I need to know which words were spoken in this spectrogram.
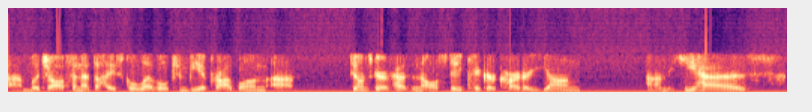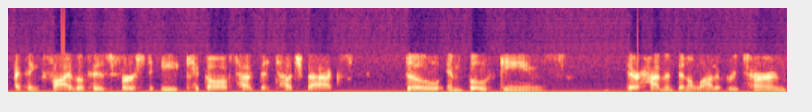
um, which often at the high school level can be a problem. Um, Selinsgrove has an all-state kicker, Carter Young. Um, he has, I think, five of his first eight kickoffs have been touchbacks. So in both games, there haven't been a lot of returns.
